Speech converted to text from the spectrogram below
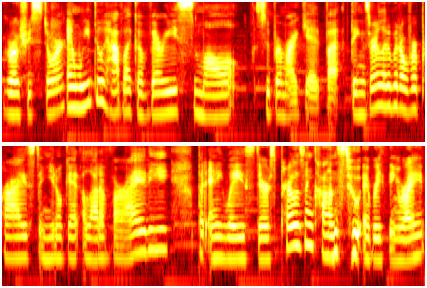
grocery store, and we do have like a very small supermarket, but things are a little bit overpriced and you don't get a lot of variety. But, anyways, there's pros and cons to everything, right?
